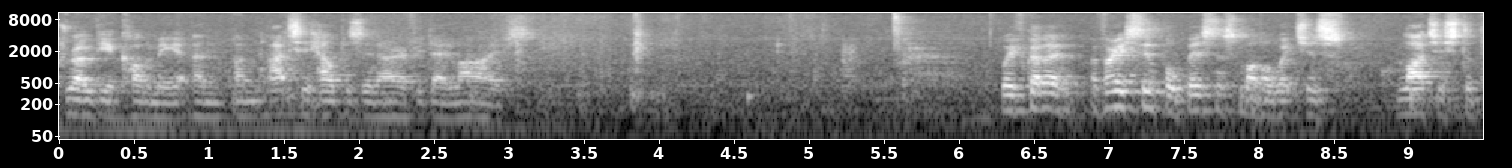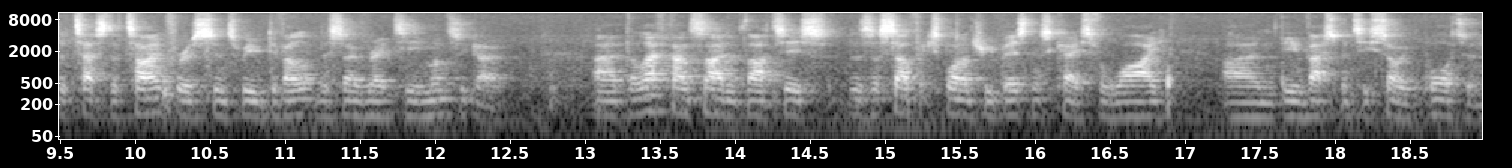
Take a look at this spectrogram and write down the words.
grow the economy and, and actually help us in our everyday lives. We've got a, a very simple business model which has largely stood the test of time for us since we developed this over 18 months ago. Uh, the left-hand side of that is there's a self-explanatory business case for why um, the investment is so important.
